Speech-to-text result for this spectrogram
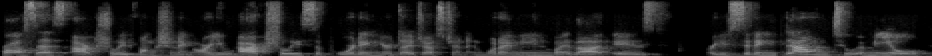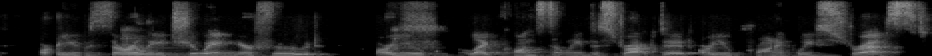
process actually functioning? Are you actually supporting your digestion? And what I mean by that is, are you sitting down to a meal? Are you thoroughly mm. chewing your food? Are you like constantly distracted? Are you chronically stressed?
